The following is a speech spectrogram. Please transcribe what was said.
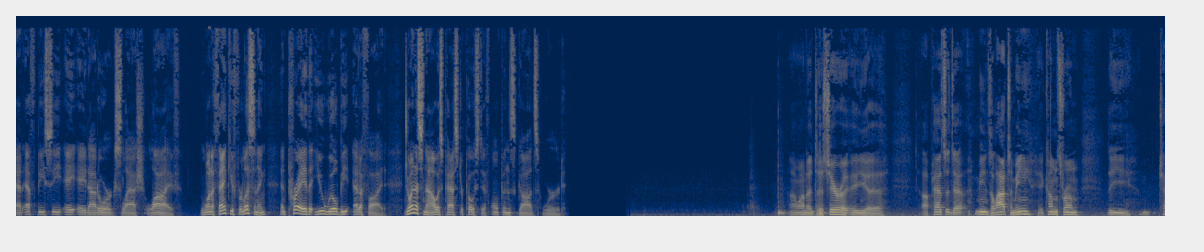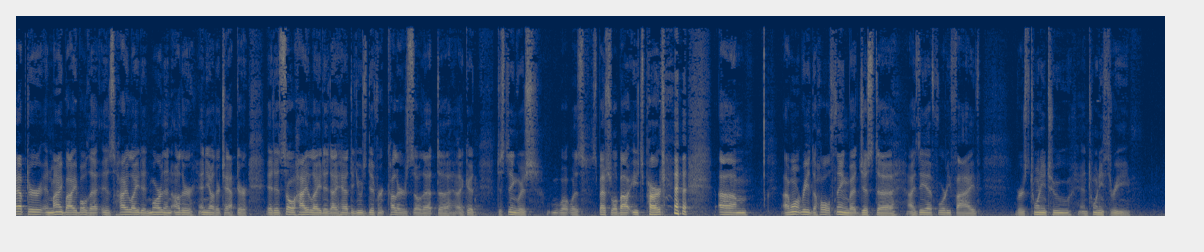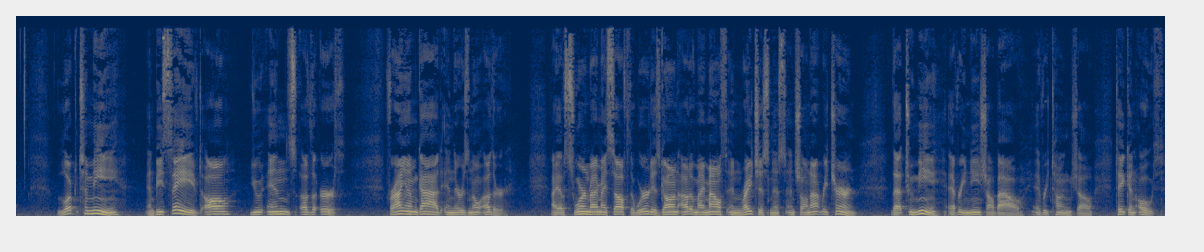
at fbcaa.org slash live. We want to thank you for listening and pray that you will be edified. Join us now as Pastor Postiff opens God's Word. I wanted to share a, a, a, passage that means a lot to me. It comes from the chapter in my Bible that is highlighted more than other any other chapter. It is so highlighted I had to use different colors so that uh, I could distinguish what was special about each part. um, I won't read the whole thing, but just uh, Isaiah 45, verse 22 and 23. Look to me and be saved, all you ends of the earth. For I am God, and there is no other. I have sworn by myself, the word is gone out of my mouth in righteousness, and shall not return, that to me every knee shall bow, every tongue shall take an oath.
